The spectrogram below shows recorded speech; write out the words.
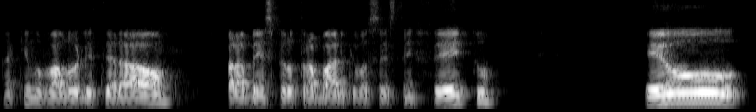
aqui no Valor Literal. Parabéns pelo trabalho que vocês têm feito. Eu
